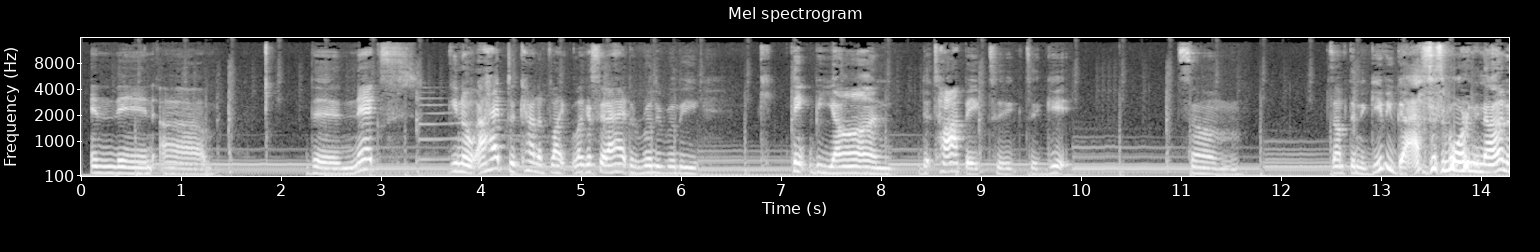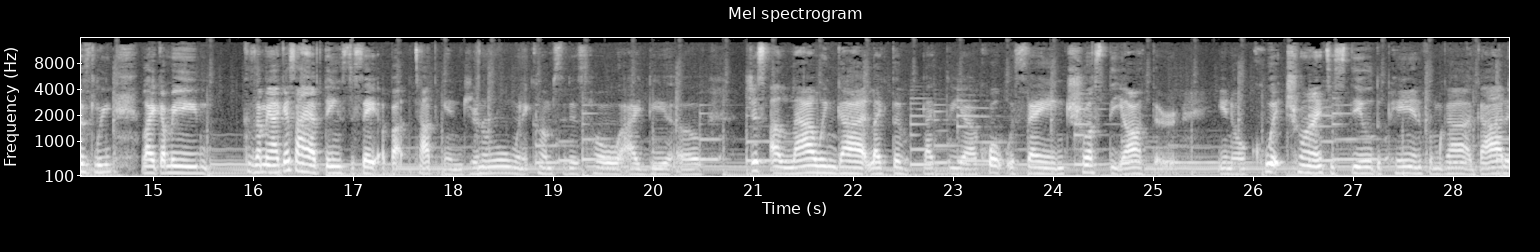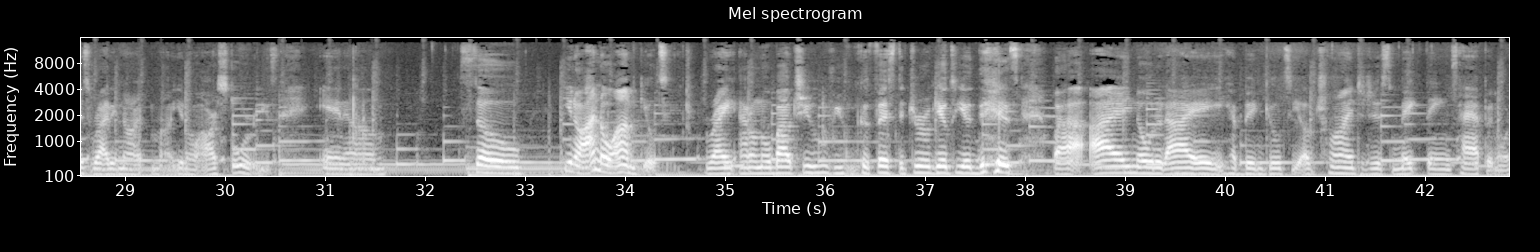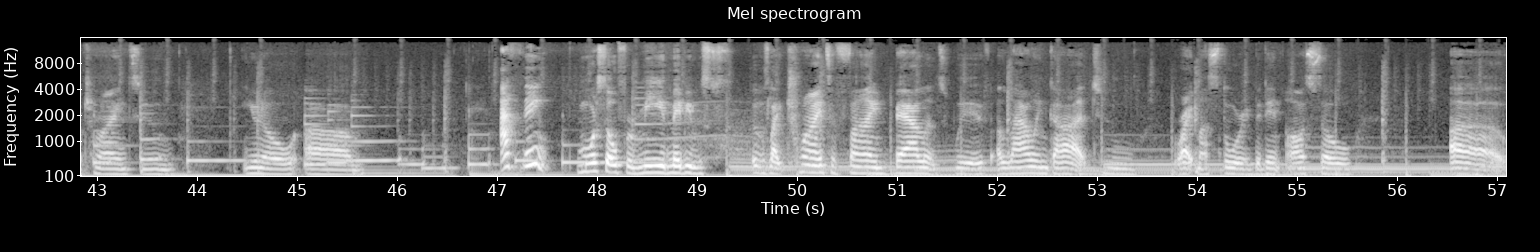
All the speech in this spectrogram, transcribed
And then um, the next, you know, I had to kind of like, like I said, I had to really, really think beyond the topic to to get some something to give you guys this morning. Honestly, like I mean, because I mean, I guess I have things to say about the topic in general when it comes to this whole idea of just allowing God, like the like the uh, quote was saying, trust the author. You know, quit trying to steal the pen from God. God is writing our, you know, our stories, and um, so you know, I know I'm guilty right? I don't know about you if you can confess that you're guilty of this, but I know that I have been guilty of trying to just make things happen or trying to, you know, um, I think more so for me, maybe it was it was like trying to find balance with allowing God to write my story, but then also, uh,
